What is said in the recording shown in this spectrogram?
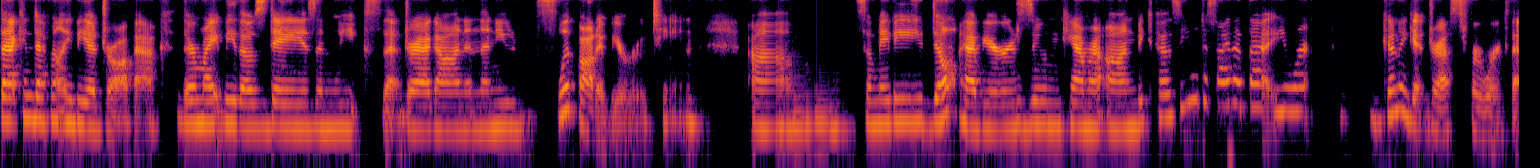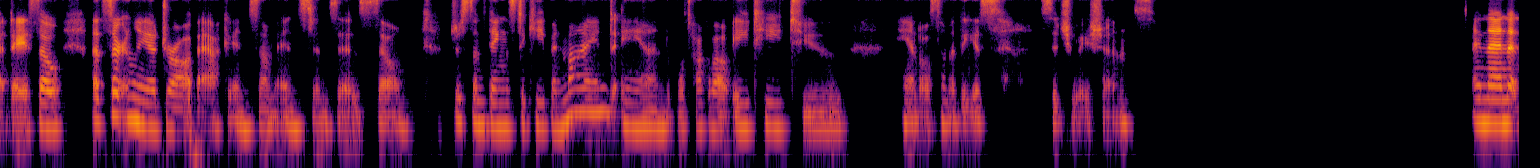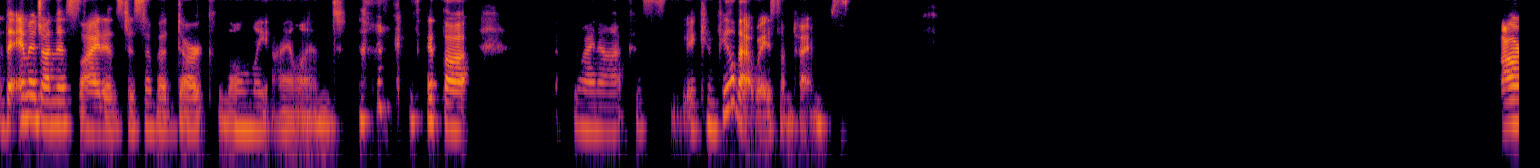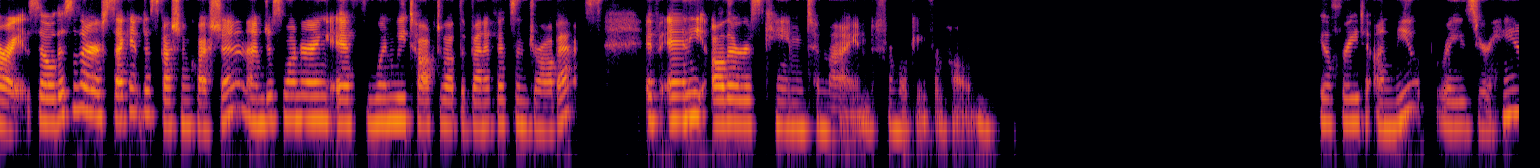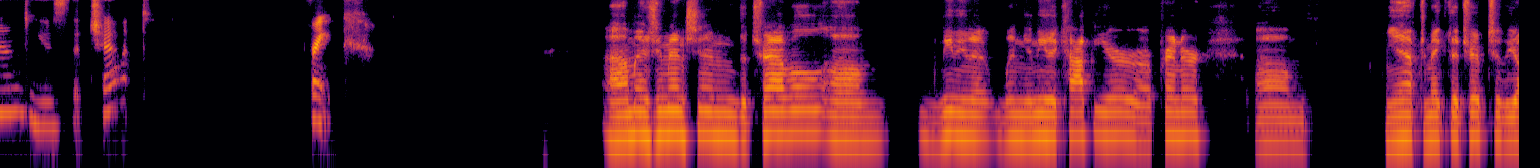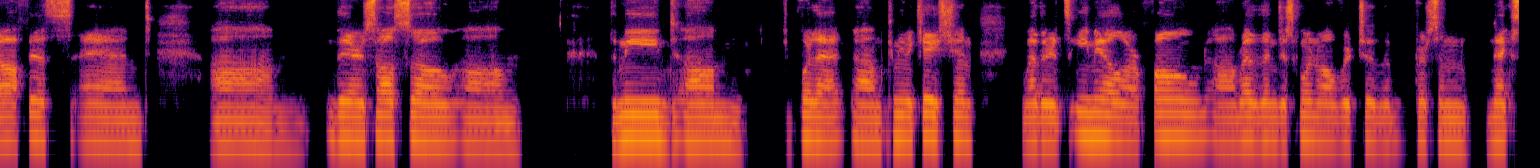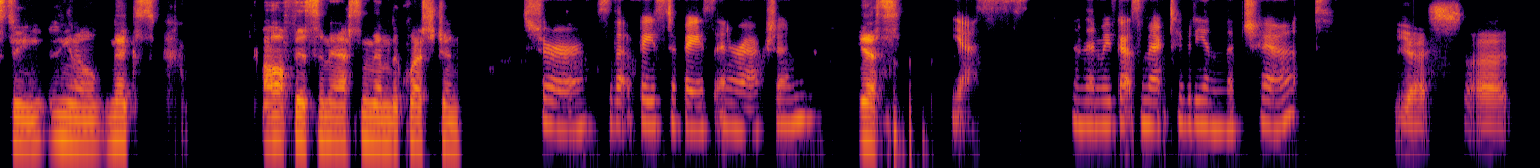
that can definitely be a drawback. There might be those days and weeks that drag on and then you slip out of your routine. Um, so maybe you don't have your Zoom camera on because you decided that you weren't gonna get dressed for work that day. So that's certainly a drawback in some instances. So just some things to keep in mind and we'll talk about AT to handle some of these situations. And then the image on this slide is just of a dark, lonely island. 'Cause I thought, why not? Because it can feel that way sometimes. All right, so this is our second discussion question. I'm just wondering if, when we talked about the benefits and drawbacks, if any others came to mind from working from home. Feel free to unmute, raise your hand, use the chat. Frank, Um, as you mentioned, the travel, um, needing when you need a copier or a printer, um, you have to make the trip to the office and, um, there's also, um, the need, um, for that, um, communication, whether it's email or phone, uh, rather than just going over to the person next to, you you know, next office and asking them the question. sure, so that face-to-face interaction, Yes. yes. And then we've got some activity in the chat. Yes, uh,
